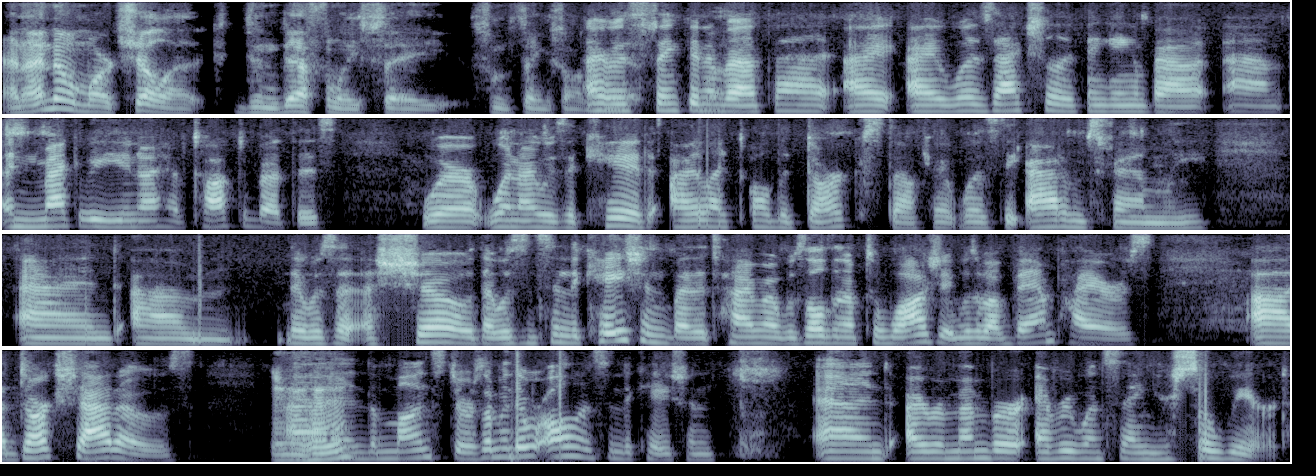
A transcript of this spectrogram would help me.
And I know Marcela can definitely say some things on. I was thinking about that. I I was actually thinking about, um, and Maccabee, you and I have talked about this. Where when I was a kid, I liked all the dark stuff. It was the Addams Family, and um, there was a, a, show that was in syndication by the time I was old enough to watch it. It was about vampires, uh, Dark Shadows, mm-hmm. and the monsters. I mean, they were all in syndication, and I remember everyone saying, "You're so weird.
